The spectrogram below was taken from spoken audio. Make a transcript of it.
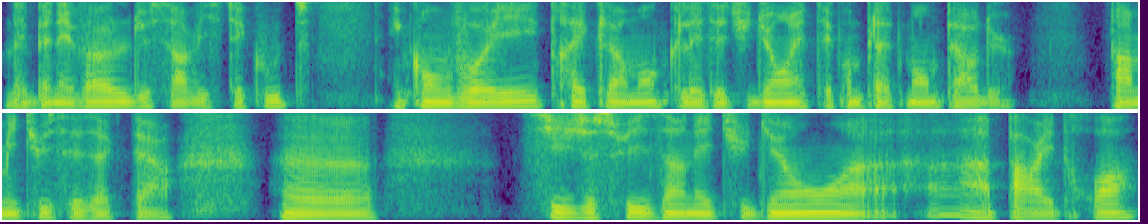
les bénévoles du service d'écoute, et qu'on voyait très clairement que les étudiants étaient complètement perdus parmi tous ces acteurs. Euh, si je suis un étudiant à, Paris 3,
